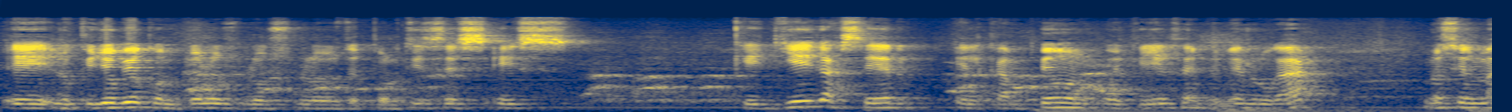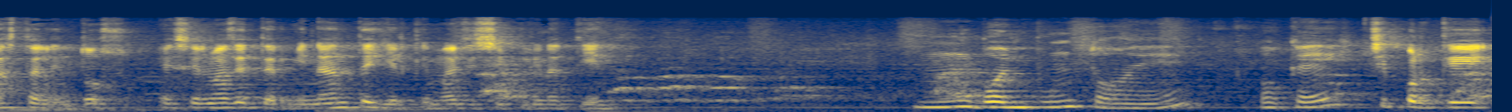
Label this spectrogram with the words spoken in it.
Eh, lo que yo veo con todos los, deportistas es, que llega a ser el campeón o el que llega a ser en primer lugar, no es el más talentoso, es el más determinante y el que más disciplina tiene. Un buen punto, ¿eh? Ok. Sí, porque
